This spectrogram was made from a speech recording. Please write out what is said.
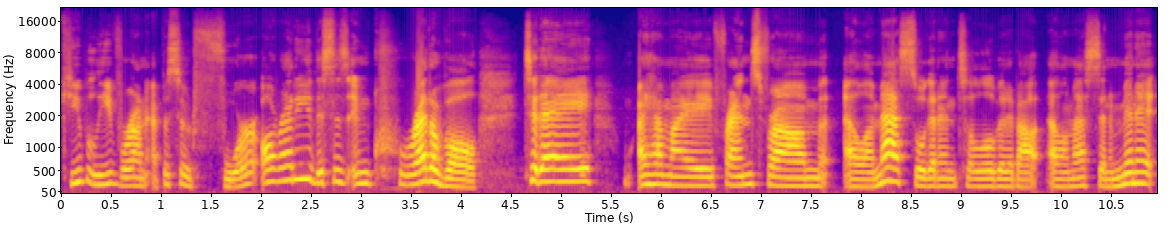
Can you believe we're on episode four already? This is incredible. Today, I have my friends from LMS. We'll get into a little bit about LMS in a minute.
